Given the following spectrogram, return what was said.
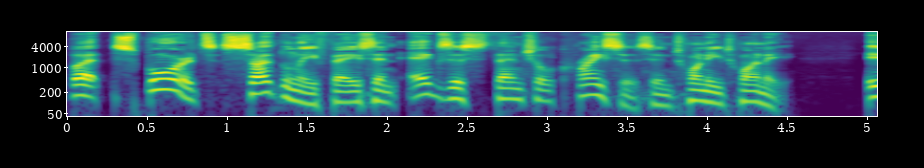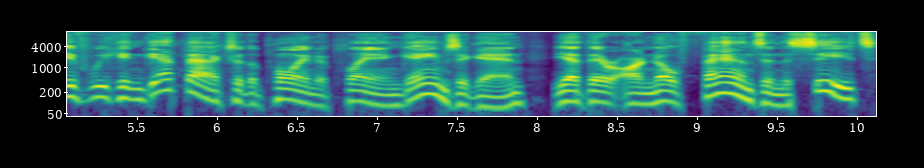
But sports suddenly face an existential crisis in 2020. If we can get back to the point of playing games again, yet there are no fans in the seats,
